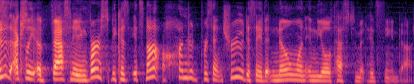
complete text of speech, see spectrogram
This is actually a fascinating verse because it's not 100% true to say that no one in the Old Testament had seen God.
